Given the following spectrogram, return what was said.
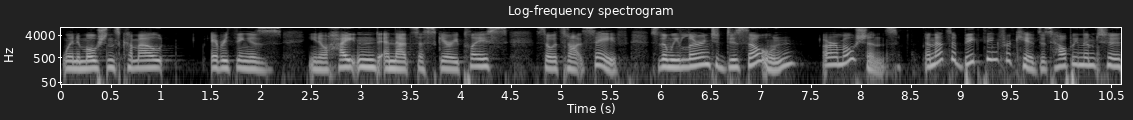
When emotions come out, everything is, you know, heightened and that's a scary place, so it's not safe. So then we learn to disown our emotions. And that's a big thing for kids. It's helping them to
